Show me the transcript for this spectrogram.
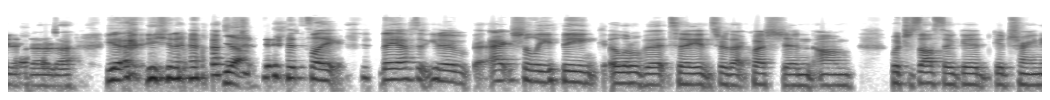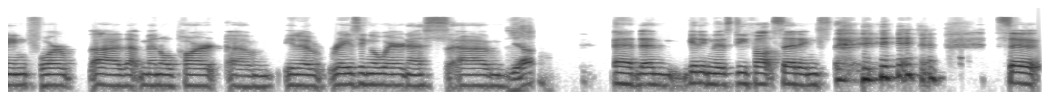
You know, da, da, da. Yeah, you know. Yeah. it's like they have to, you know, actually think a little bit to answer that question, um, which is also good, good training for uh, that mental part. Um, you know, raising awareness. Um, yeah. and and getting those default settings. so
